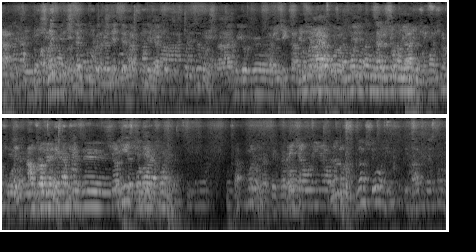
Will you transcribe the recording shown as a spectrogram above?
Da. După că eu zice, dar sunt de acord să spune să nu. Dar eu... Nu mai ai acolo, nu mai ai unii are și mai mașini și Am probleme. deranjeze Și eu este. poluarea fonică. Da, mă rog, asta e treaba Aici mea. unii au Da, și eu, unii, har, de asta nu.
